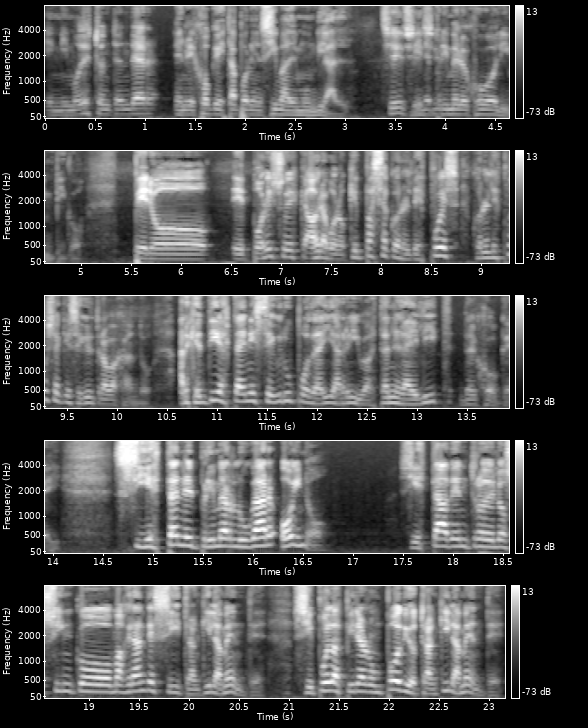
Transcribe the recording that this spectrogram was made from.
en mi modesto entender, en el hockey está por encima del Mundial. Sí, sí, Viene sí. primero el Juego Olímpico. Pero eh, por eso es que ahora, bueno, ¿qué pasa con el después? Con el después hay que seguir trabajando. Argentina está en ese grupo de ahí arriba, está en la elite del hockey. Si está en el primer lugar, hoy no. Si está dentro de los cinco más grandes, sí, tranquilamente. Si puede aspirar a un podio, tranquilamente.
